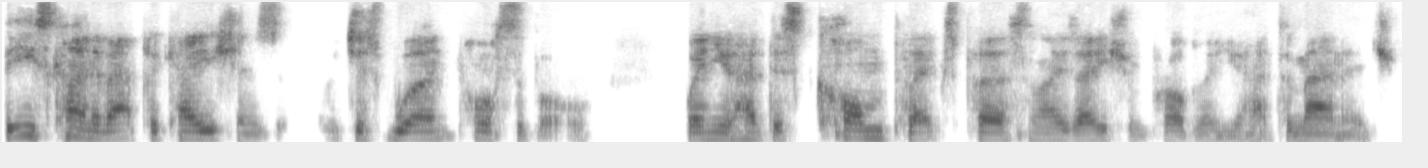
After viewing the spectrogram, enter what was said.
These kind of applications just weren't possible when you had this complex personalization problem that you had to manage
